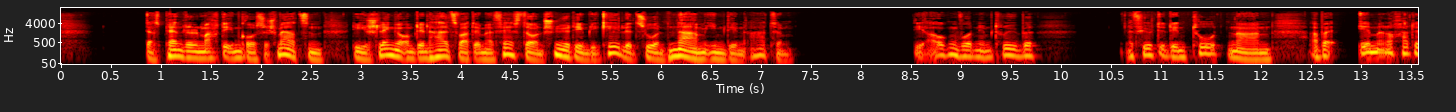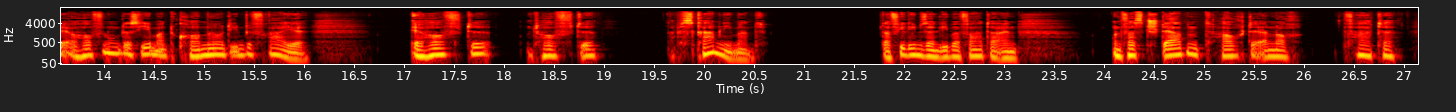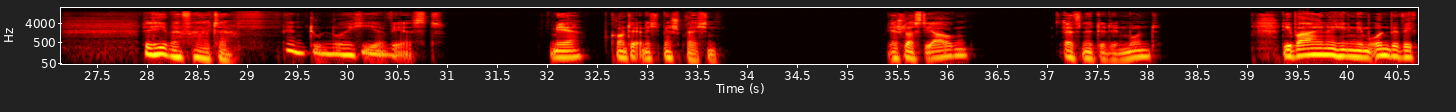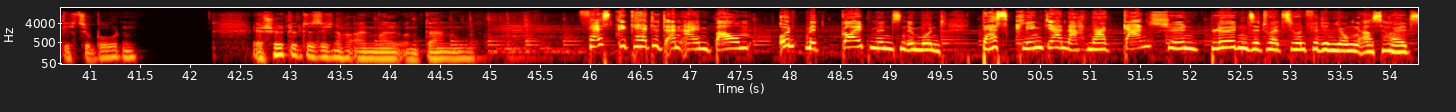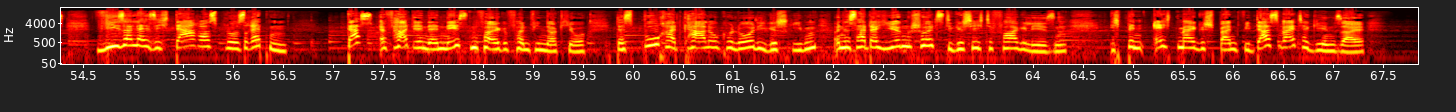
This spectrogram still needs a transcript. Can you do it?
Das Pendel machte ihm große Schmerzen, die Schlinge um den Hals ward immer fester und schnürte ihm die Kehle zu und nahm ihm den Atem. Die Augen wurden ihm trübe, er fühlte den Tod nahen, aber Immer noch hatte er Hoffnung, dass jemand komme und ihn befreie. Er hoffte und hoffte, aber es kam niemand. Da fiel ihm sein lieber Vater ein, und fast sterbend hauchte er noch Vater, lieber Vater, wenn du nur hier wärst. Mehr konnte er nicht mehr sprechen. Er schloss die Augen, öffnete den Mund, die Beine hingen ihm unbeweglich zu Boden, er schüttelte sich noch einmal und dann. Festgekettet an einem Baum und mit Goldmünzen im Mund. Das klingt ja nach einer ganz schön blöden Situation für den Jungen aus Holz. Wie soll er sich daraus bloß retten? Das erfahrt ihr in der nächsten Folge von Pinocchio. Das Buch hat Carlo Collodi geschrieben und es hat euch Jürgen Schulz die Geschichte vorgelesen. Ich bin echt mal gespannt, wie das weitergehen soll.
